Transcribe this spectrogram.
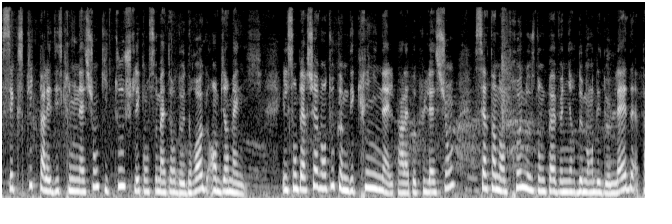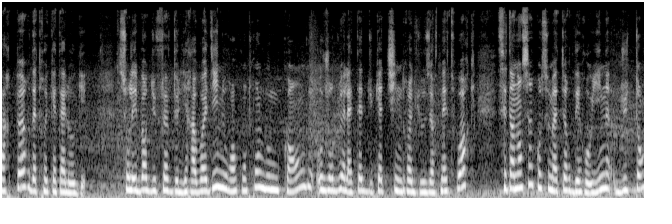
s'expliquent par les discriminations qui touchent les consommateurs de drogue en Birmanie. Ils sont perçus avant tout comme des criminels par la population. Certains d'entre eux n'osent donc pas venir demander de l'aide par peur d'être catalogués. Sur les bords du fleuve de l'Irrawaddy, nous rencontrons Lum Kang, aujourd'hui à la tête du Kachin Drug Users Network. C'est un ancien consommateur d'héroïne du temps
